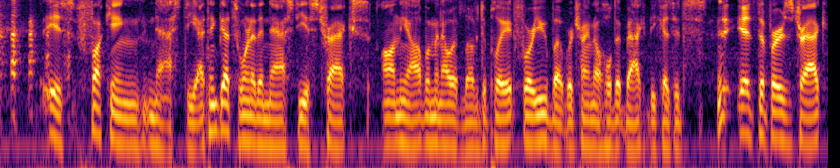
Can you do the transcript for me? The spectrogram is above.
is fucking nasty. I think that's one of the nastiest tracks on the album, and I would love to play it for you, but we're trying to hold it back because it's it's the first track.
